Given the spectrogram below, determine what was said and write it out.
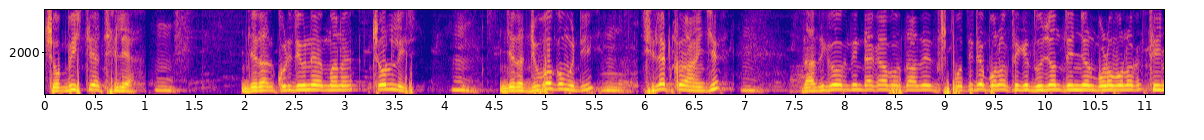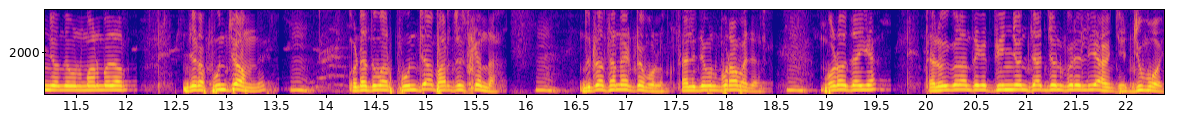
চব্বিশটা ছেলিয়া যেটা কুড়ি দিনে মানে চল্লিশ যেটা যুব কমিটি সিলেক্ট করা হয়েছে তাদেরকেও একদিন ডাকাবো তাদের প্রতিটা ব্লক থেকে দুজন তিনজন বড় ব্লকে তিনজন যেমন মানবাজার যেটা পুঞ্চা আমাদের ওটা তোমার পুঞ্চা ভার্সেস কেন্দা? দুটা থানা একটা ব্লক তাহলে যেমন বাজার বড় জায়গা তাহলে ওইগুলো থেকে তিনজন চারজন করে লিয়া হয়েছে যুবই।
